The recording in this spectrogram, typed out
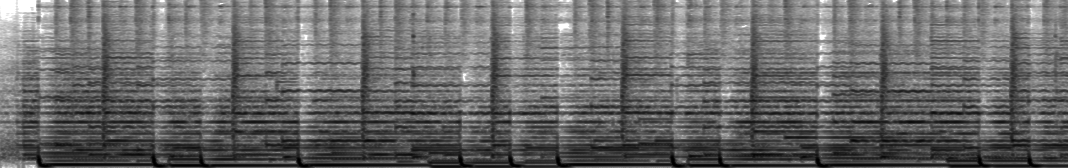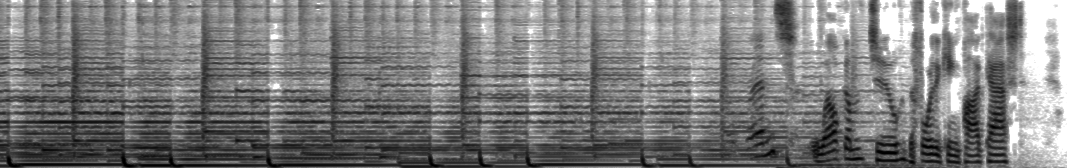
Friends. Welcome to the For the King podcast.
